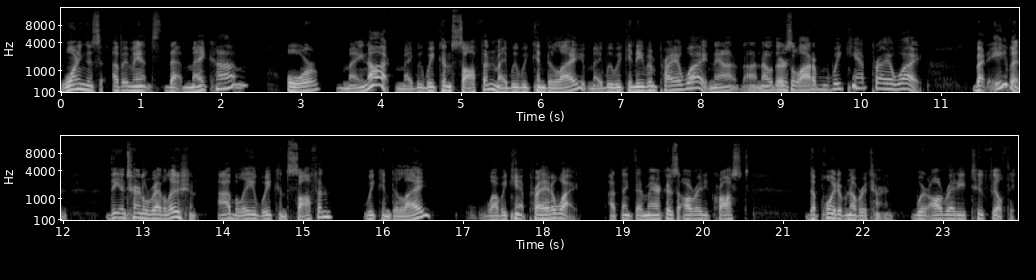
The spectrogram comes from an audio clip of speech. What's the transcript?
warnings of events that may come or may not. Maybe we can soften, maybe we can delay, maybe we can even pray away. Now, I know there's a lot of them we can't pray away, but even the internal revolution, I believe we can soften, we can delay, while we can't pray it away. I think that America's already crossed the point of no return. We're already too filthy.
